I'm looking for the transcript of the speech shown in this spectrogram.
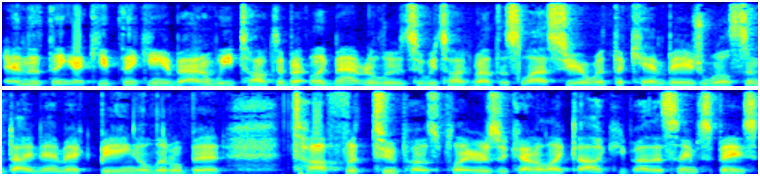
and the thing I keep thinking about, and we talked about, like Matt alludes to, we talked about this last year with the Cambage Wilson dynamic being a little bit tough with two post players who kind of like to occupy the same space.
